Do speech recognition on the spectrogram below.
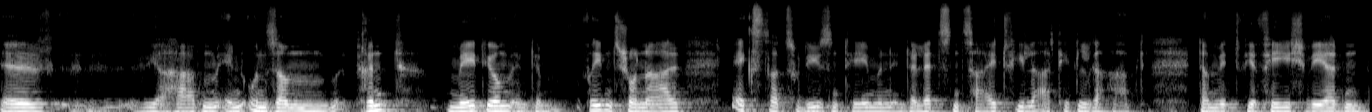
Äh, wir haben in unserem Printmedium, in dem Friedensjournal, extra zu diesen Themen in der letzten Zeit viele Artikel gehabt, damit wir fähig werden,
